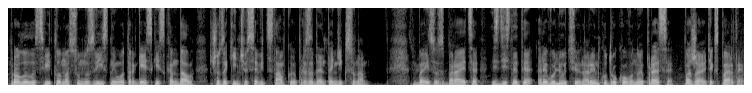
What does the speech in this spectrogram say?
пролили світло на сумнозвісний Уотергейський скандал, що закінчився відставкою президента Ніксона. Бейзос збирається здійснити революцію на ринку друкованої преси, вважають експерти.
